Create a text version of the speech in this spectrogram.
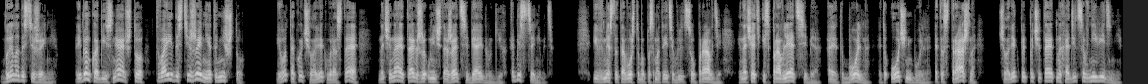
Было достижение. Ребенку объясняют, что твои достижения — это ничто. И вот такой человек, вырастая, начинает также уничтожать себя и других, обесценивать. И вместо того, чтобы посмотреть в лицо правде и начать исправлять себя, а это больно, это очень больно, это страшно, человек предпочитает находиться в неведении.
